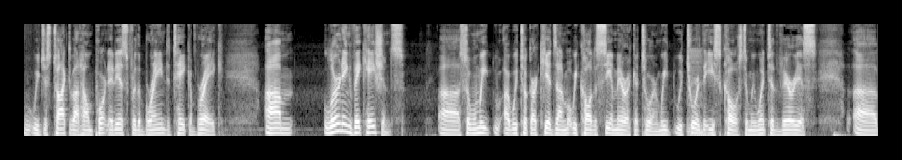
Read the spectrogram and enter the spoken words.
we just talked about how important it is for the brain to take a break. Um, learning vacations. Uh, so when we uh, we took our kids on what we called a See America tour, and we we toured mm. the East Coast, and we went to the various uh,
